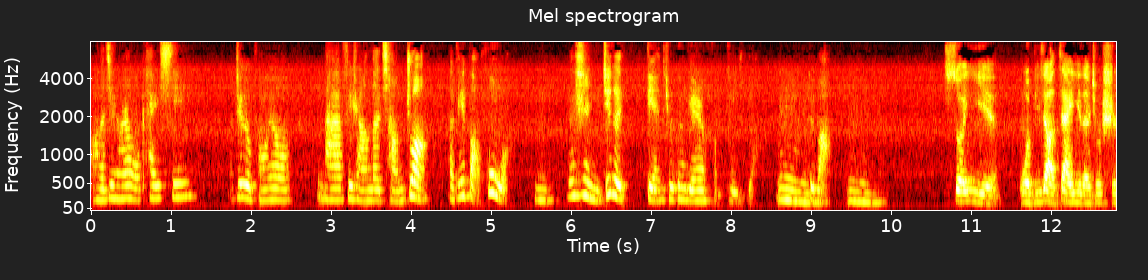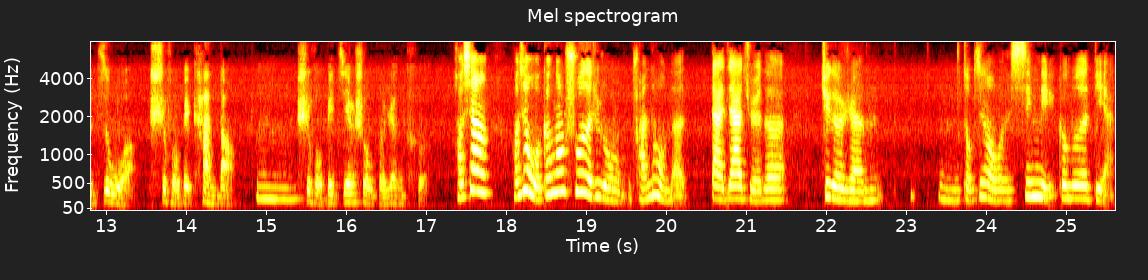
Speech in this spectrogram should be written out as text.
然后经常让我开心。这个朋友，他非常的强壮，他可以保护我，嗯但是你这个点就跟别人很不一样，嗯对？吧？嗯，所以我比较在意的就是自我是否被看到，嗯，是否被接受和认可。好像好像我刚刚说的这种传统的，大家觉得这个人，嗯，走进了我的心里，更多的点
